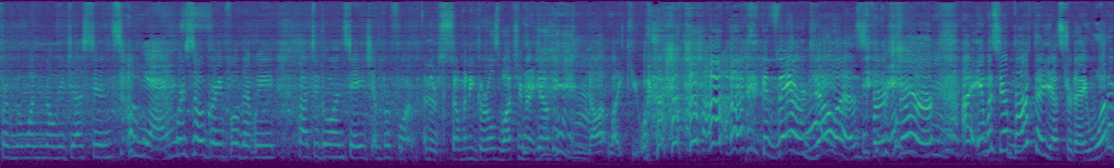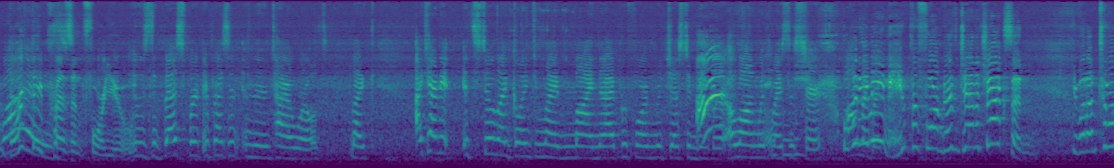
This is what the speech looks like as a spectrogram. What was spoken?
from the one and only Justin. So Yes. we're so grateful that we got to go on stage and perform. And there's so many girls watching right now who do not like you. Because they are jealous for sure. Uh, it was your birthday yesterday. What a birthday present for you. It was the best birthday present in the entire world. Like, I can't. It's still like going through my mind that I performed with Justin ah! Bieber along with my sister. Well, what do you mean? birthday. You performed with Janet Jackson. You went on tour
